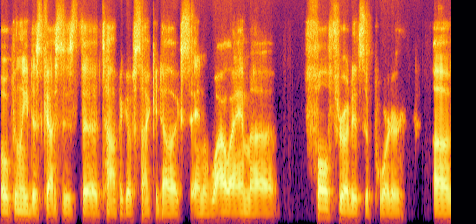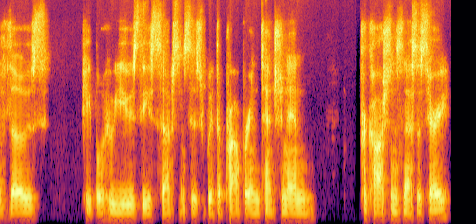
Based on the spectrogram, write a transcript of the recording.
openly discusses the topic of psychedelics, and while I am a full throated supporter of those people who use these substances with the proper intention and precautions necessary,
